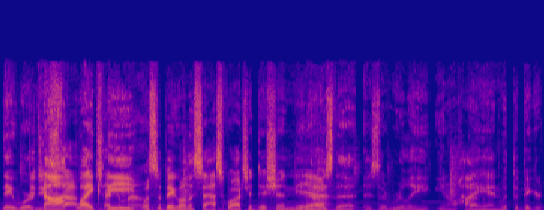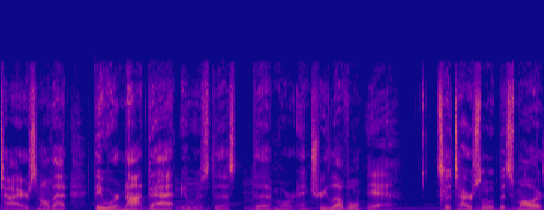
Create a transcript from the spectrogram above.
They were Did you stop not like the what's the big one, the Sasquatch edition. You know, Yeah. is the is the really you know high end with the bigger tires and all that. They were not that. It was the the more entry level. yeah. So the tires were a little bit smaller.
